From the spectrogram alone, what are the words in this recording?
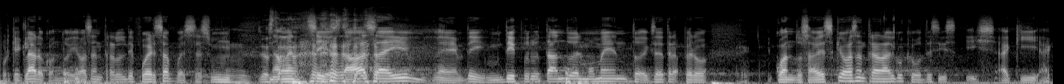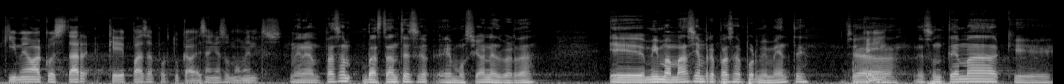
Porque claro, cuando ibas a entrar al de fuerza, pues es un... sí, estabas ahí eh, disfrutando del momento, etcétera. Pero cuando sabes que vas a entrar a algo que vos decís, aquí, aquí me va a costar, ¿qué pasa por tu cabeza en esos momentos? Mira, pasan bastantes emociones, ¿verdad? Eh, mi mamá siempre pasa por mi mente. O sea, es un tema que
